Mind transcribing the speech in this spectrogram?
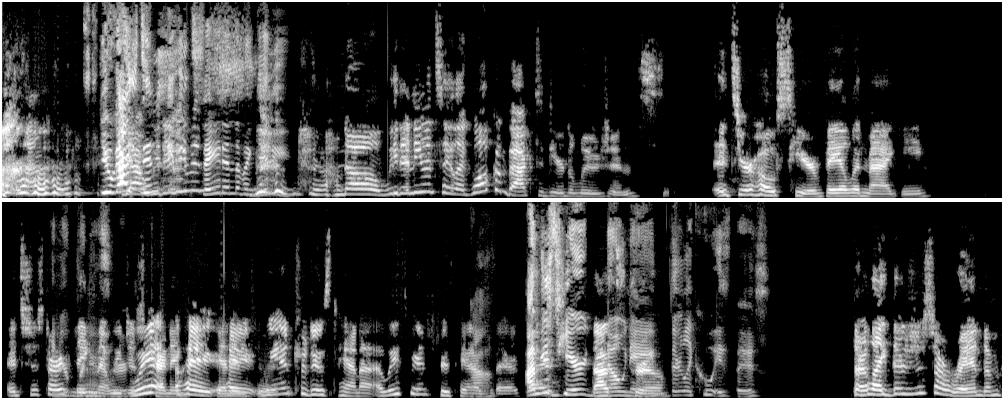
You guys Yeah, didn't, didn't even even say it in the beginning. No, we didn't even say like welcome back to Dear Delusions. It's your host here, Vale and Maggie. It's just our thing that we just we kind of hey hey we it. introduced Hannah. At least we introduced Hannah Yeah. today. I'm just here, That's no name. true. They're like, who is this? They're like, there's just a random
